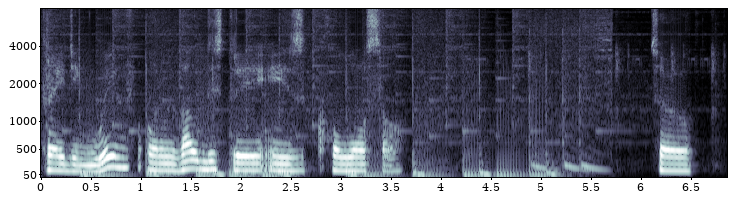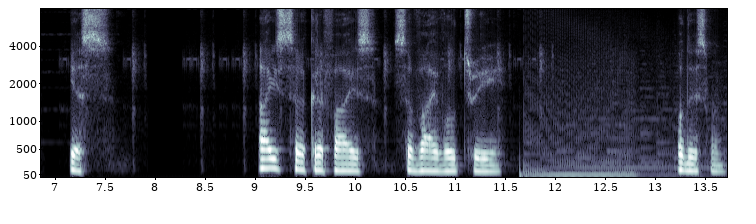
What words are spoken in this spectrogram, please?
trading with or without this tree is colossal. So yes, I sacrifice survival tree for this one.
